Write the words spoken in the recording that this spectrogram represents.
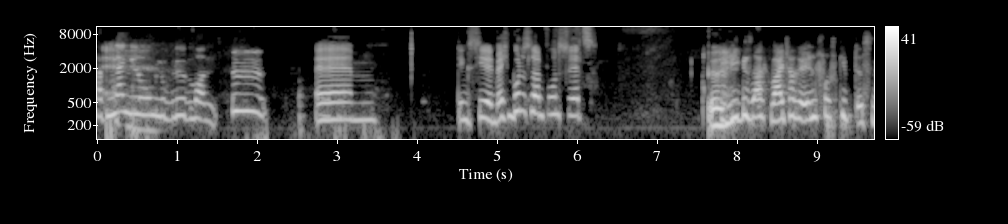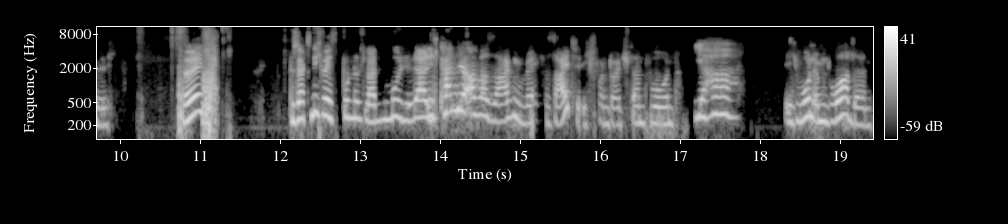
Hab mir angelogen, du blöden Mann. Ähm, Dings hier, in welchem Bundesland wohnst du jetzt? Wie gesagt, weitere Infos gibt es nicht. Echt? Du sagst nicht, welches Bundesland. Bundesland. Ich kann dir aber sagen, welche Seite ich von Deutschland wohne. Ja, Ich wohne im Norden.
